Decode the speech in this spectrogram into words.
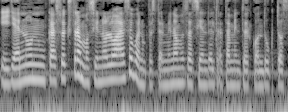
Y ya en un caso extremo, si no lo hace, bueno, pues terminamos haciendo el tratamiento de conductos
